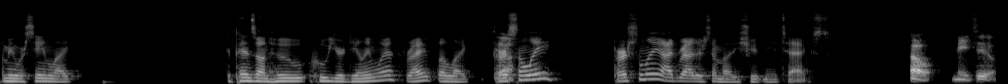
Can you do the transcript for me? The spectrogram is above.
I mean, we're seeing like depends on who who you're dealing with, right? But like Yeah. personally, personally, I'd rather somebody shoot me a text, Oh, me too.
